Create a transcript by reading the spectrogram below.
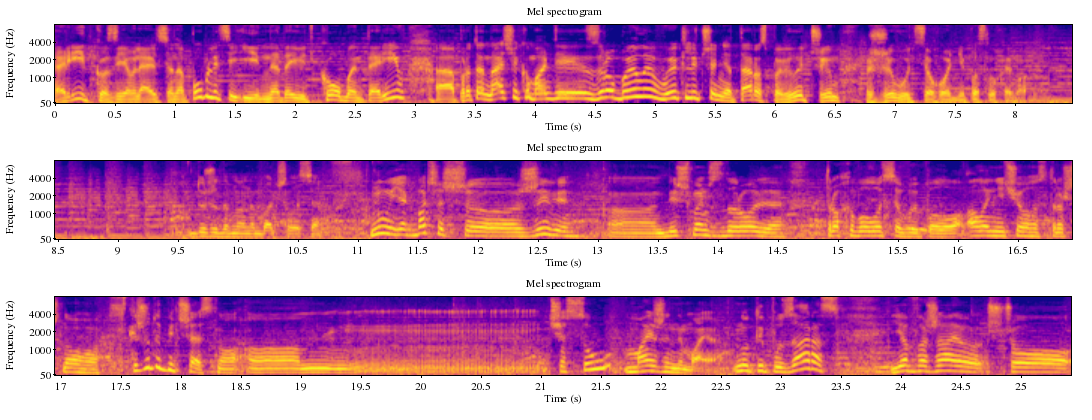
рідко з'являються на публіці і не дають коментарів. А, проте нашій команді зробили виключення та розповіли, чим живуть сьогодні. Послухаймо. Дуже давно не бачилися. Ну, як бачиш, е, живі, е, більш-менш здорові, трохи волосся випало, але нічого страшного. Скажу тобі чесно, часу майже немає. Ну, типу, зараз я вважаю, що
